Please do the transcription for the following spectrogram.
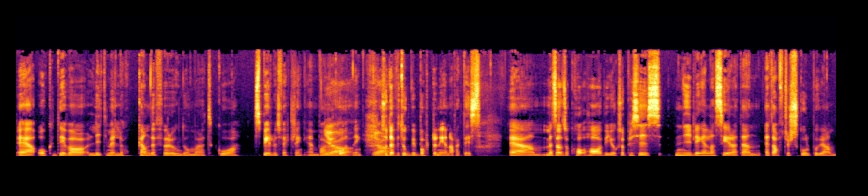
Eh, och det var lite mer lockande för ungdomar att gå spelutveckling än bara Ja, kodning. Så därför tog vi bort den ena faktiskt. Eh, men sen så har vi också precis nyligen lanserat en, ett after school-program.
